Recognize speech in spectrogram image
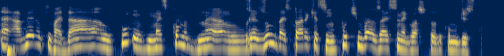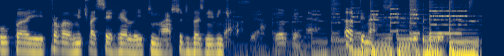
É, a ver o que vai dar, o mas como, né, o resumo da história é que assim, o Putin vai usar esse negócio todo como desculpa e provavelmente vai ser reeleito em março de Tá 2024. certo. Up next. Up next.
